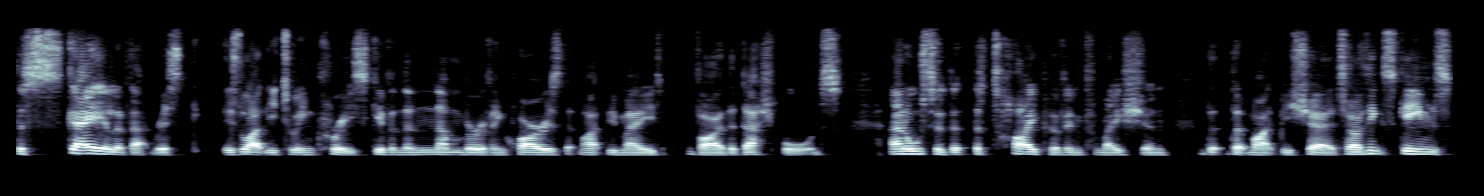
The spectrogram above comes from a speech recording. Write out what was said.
the scale of that risk is likely to increase given the number of inquiries that might be made via the dashboards and also the, the type of information that, that might be shared. So I think schemes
